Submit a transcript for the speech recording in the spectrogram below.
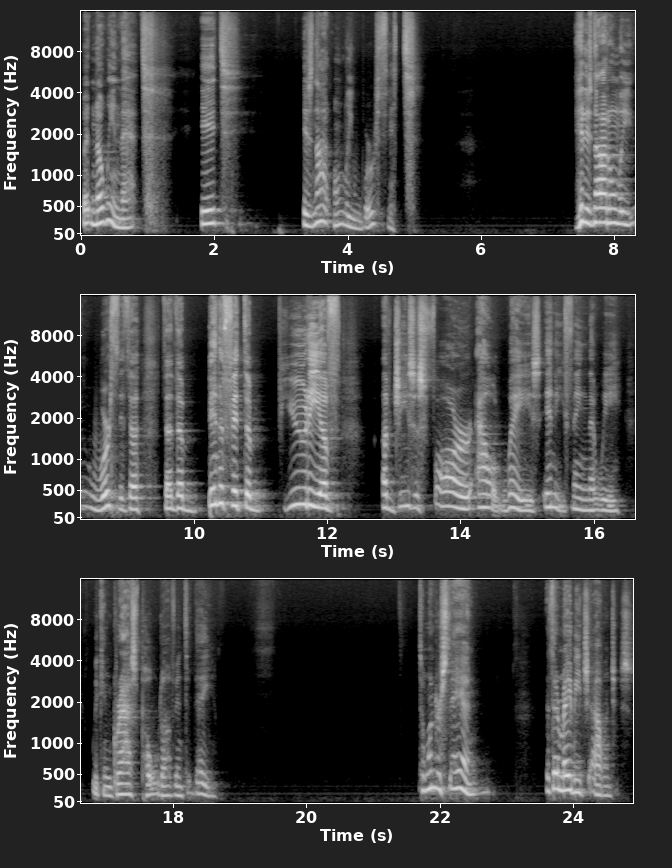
But knowing that it is not only worth it. It is not only worth it, the, the, the benefit, the beauty of, of Jesus far outweighs anything that we we can grasp hold of in today. To understand that there may be challenges.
